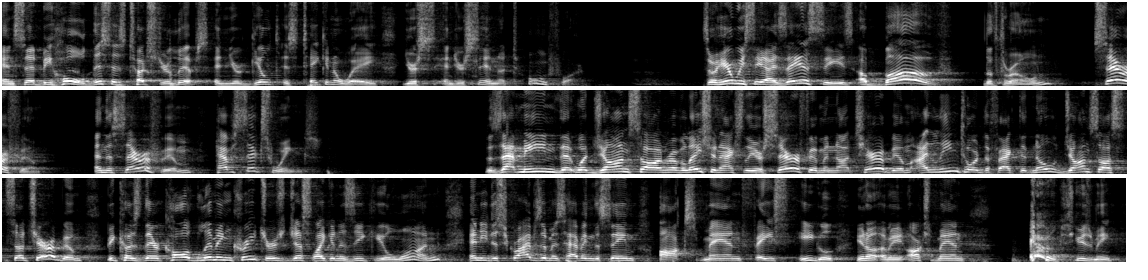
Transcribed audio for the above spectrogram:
and said, Behold, this has touched your lips, and your guilt is taken away, your, and your sin atoned for. So here we see Isaiah sees above the throne seraphim, and the seraphim have six wings. Does that mean that what John saw in Revelation actually are seraphim and not cherubim? I lean toward the fact that no, John saw, saw cherubim because they're called living creatures, just like in Ezekiel 1, and he describes them as having the same ox, man, face, eagle. You know, I mean, ox, man, excuse me,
